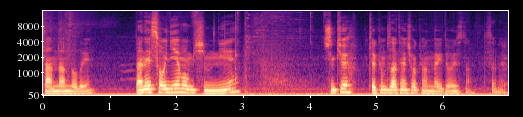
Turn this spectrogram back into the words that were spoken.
Senden dolayı. Ben es oynayamamışım. Niye? Çünkü takım zaten çok öndeydi o yüzden sanırım.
